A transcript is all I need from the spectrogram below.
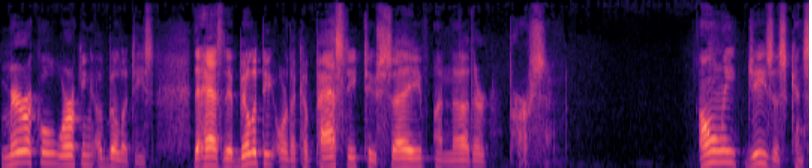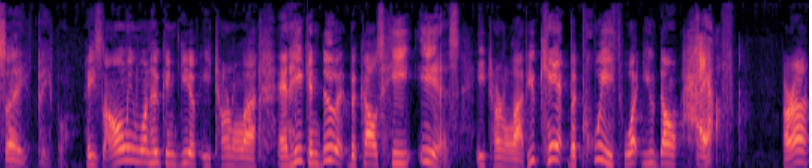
miracle working abilities, that has the ability or the capacity to save another person. Only Jesus can save people. He's the only one who can give eternal life. And He can do it because He is eternal life. You can't bequeath what you don't have. All right?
